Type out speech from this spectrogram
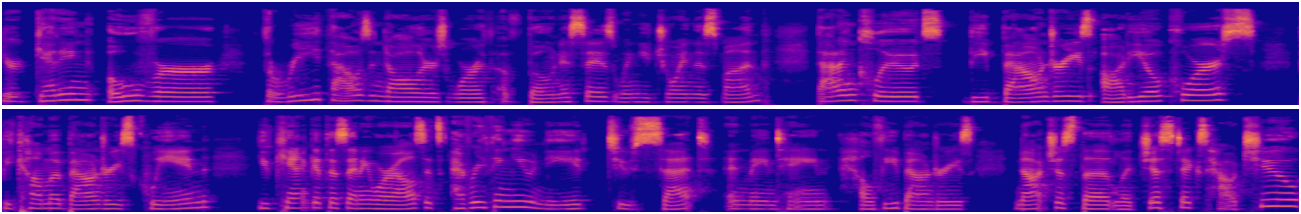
You're getting over $3,000 worth of bonuses when you join this month. That includes the boundaries audio course, become a boundaries queen. You can't get this anywhere else. It's everything you need to set and maintain healthy boundaries, not just the logistics, how to,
